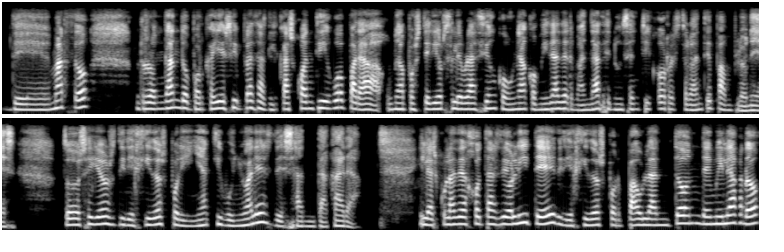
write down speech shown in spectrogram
de- marzo, rondando por calles y plazas del casco antiguo para una posterior celebración con una comida de hermandad en un céntrico restaurante pamplonés. Todos ellos dirigidos por Iñaki Buñuales de Santa Cara. Y la Escuela de Jotas de Olite, dirigidos por Paula Antón de Milagro,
